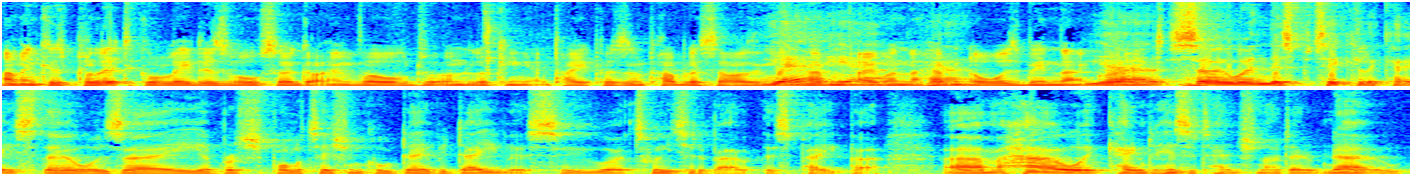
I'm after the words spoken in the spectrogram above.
I mean, because political leaders have also got involved on looking at papers and publicising yeah, them, haven't yeah, they, when they haven't always been that yeah. great? So, in this particular case, there was a, a British politician called David Davis who uh, tweeted about this paper. Um, how it came to his attention, I don't know.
